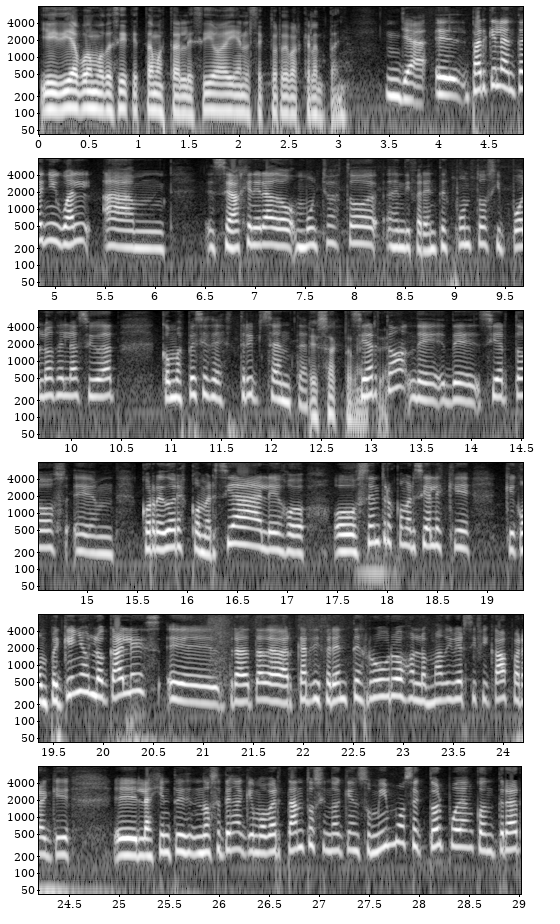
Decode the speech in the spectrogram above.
y hoy día podemos decir que estamos establecidos ahí en el sector de Parque Lantaño. Ya, el Parque Lantaño igual se ha generado mucho esto en diferentes puntos y polos de la ciudad como especies de strip center. Exactamente. ¿Cierto? De, de ciertos em, corredores comerciales o, o, centros comerciales que, que con pequeños locales eh, trata de abarcar diferentes rubros o los más diversificados para que eh, la gente no se tenga que mover tanto, sino que en su mismo sector pueda encontrar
